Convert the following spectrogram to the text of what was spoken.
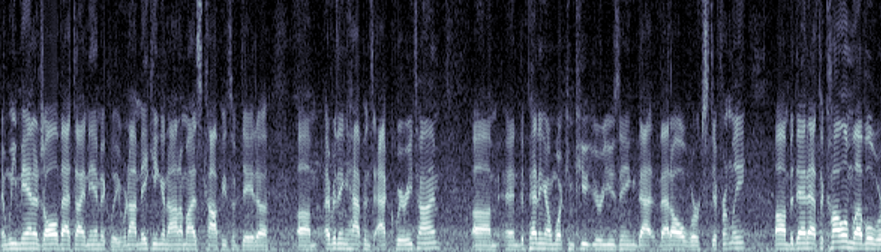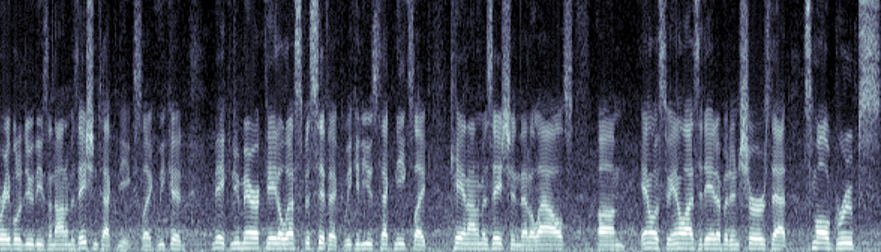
And we manage all that dynamically. We're not making anonymized copies of data. Um, everything happens at query time. Um, and depending on what compute you're using, that, that all works differently. Um, but then at the column level, we're able to do these anonymization techniques. Like we could make numeric data less specific. We could use techniques like K-anonymization that allows um, analysts to analyze the data but ensures that small groups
